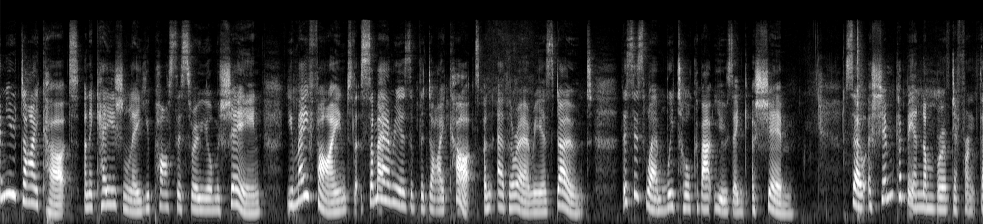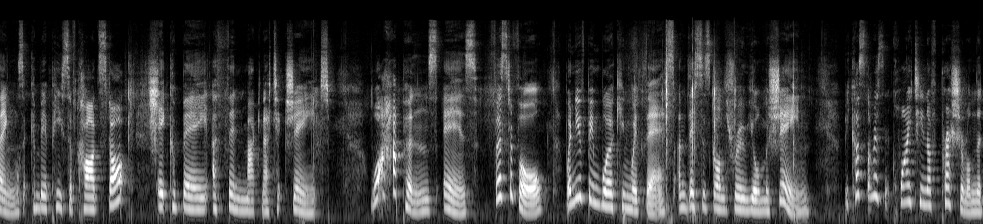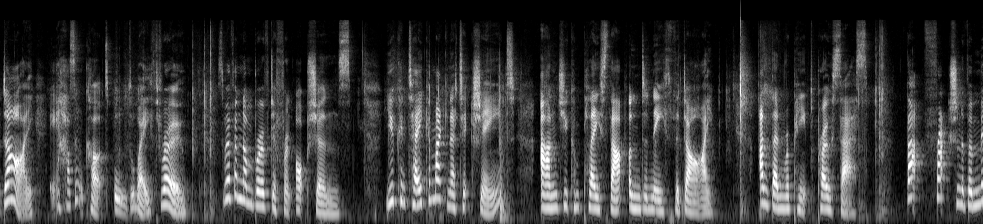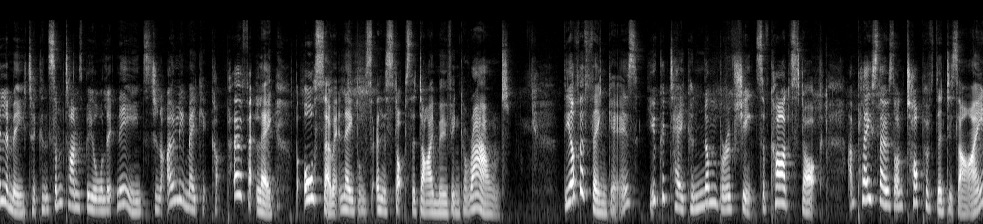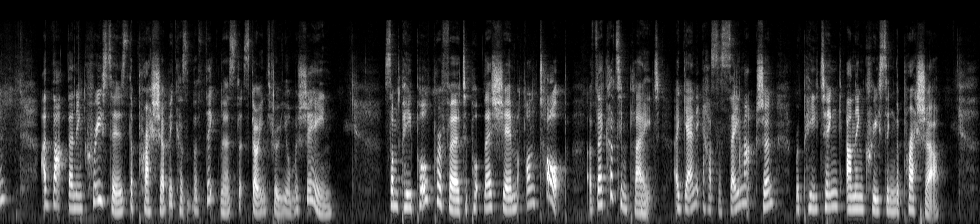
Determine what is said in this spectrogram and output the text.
When you die cut and occasionally you pass this through your machine, you may find that some areas of the die cut and other areas don't. This is when we talk about using a shim. So a shim can be a number of different things. It can be a piece of cardstock, it could be a thin magnetic sheet. What happens is, first of all, when you've been working with this and this has gone through your machine, because there isn't quite enough pressure on the die, it hasn't cut all the way through. So we have a number of different options. You can take a magnetic sheet and you can place that underneath the die and then repeat the process. That fraction of a millimetre can sometimes be all it needs to not only make it cut perfectly, but also it enables and stops the die moving around. The other thing is you could take a number of sheets of cardstock and place those on top of the design and that then increases the pressure because of the thickness that's going through your machine. Some people prefer to put their shim on top of their cutting plate. Again, it has the same action, repeating and increasing the pressure.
